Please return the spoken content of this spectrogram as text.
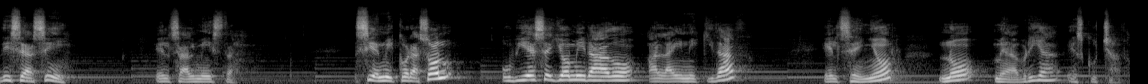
Dice así el salmista, si en mi corazón hubiese yo mirado a la iniquidad, el Señor no me habría escuchado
